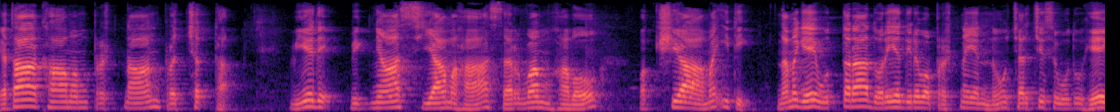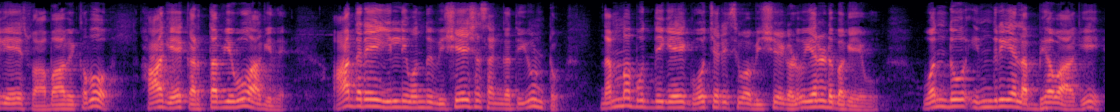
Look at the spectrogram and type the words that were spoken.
ಯಥಾಖಾಮಂ ಪ್ರಶ್ನಾನ್ ಪ್ರಚ್ಛತ್ತ. ವೇದೆ ವಿಜ್ಞಾಸ್ಯಾಮಃ ಸರ್ವಂ ಹವೋ ವಕ್ಷ್ಯಾಮ ಇತಿ. ನಮಗೆ ಉತ್ತರ ದೊರೆಯದಿರುವ ಪ್ರಶ್ನೆಯನ್ನು ಚರ್ಚಿಸುವುದು ಹೇಗೆ ಸ್ವಾಭಾವಿಕವೋ ಹಾಗೆ ಕರ್ತವ್ಯವೂ ಆಗಿದೆ. ಆದರೆ ಇಲ್ಲಿ ಒಂದು ವಿಶೇಷ ಸಂಗತಿಯುಂಟು. ನಮ್ಮ ಬುದ್ಧಿಗೆ ಗೋಚರಿಸುವ ವಿಷಯಗಳು ಎರಡು ಬಗೆಯವು. ಒಂದು ಇಂದ್ರಿಯ ಲಭ್ಯವಾಗಿ,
